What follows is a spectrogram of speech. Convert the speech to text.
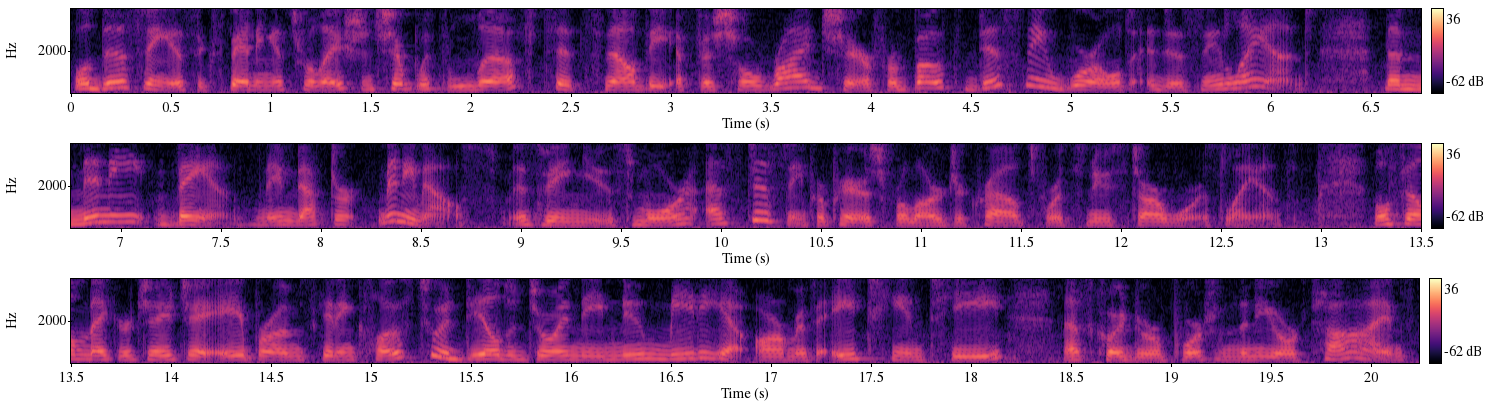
Well, Disney is expanding its relationship with Lyft. It's now the official rideshare for both Disney World and Disneyland. The Minnie Van, named after Minnie Mouse, is being used more as Disney prepares for larger crowds for its new Star Wars lands. Well, filmmaker J.J. Abrams getting close to a deal to join the new media arm of AT&T. That's according to a report from the New York Times.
